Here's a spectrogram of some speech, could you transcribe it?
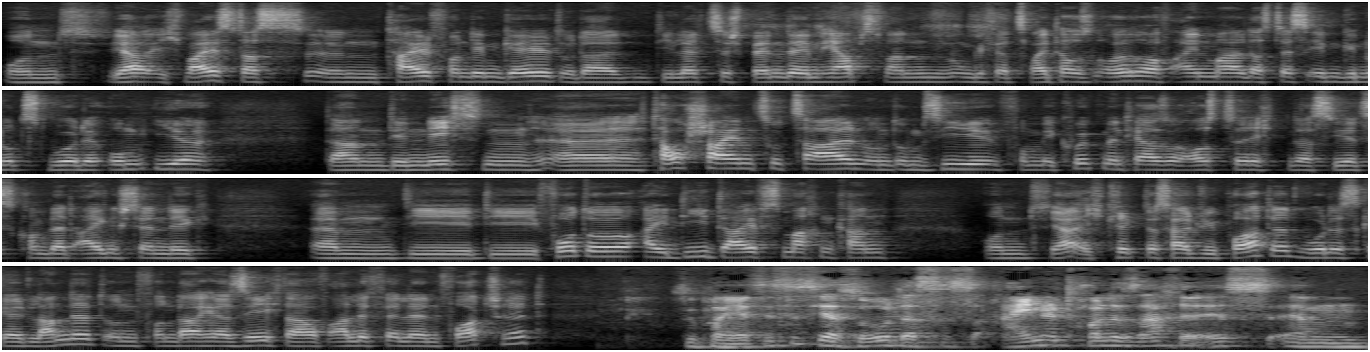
Und ja, ich weiß, dass ein Teil von dem Geld oder die letzte Spende im Herbst waren ungefähr 2000 Euro auf einmal, dass das eben genutzt wurde, um ihr dann den nächsten äh, Tauchschein zu zahlen und um sie vom Equipment her so auszurichten, dass sie jetzt komplett eigenständig ähm, die, die Foto-ID-Dives machen kann. Und ja, ich kriege das halt reported, wo das Geld landet und von daher sehe ich da auf alle Fälle einen Fortschritt. Super, jetzt ist es ja so, dass es eine tolle Sache ist, ähm,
